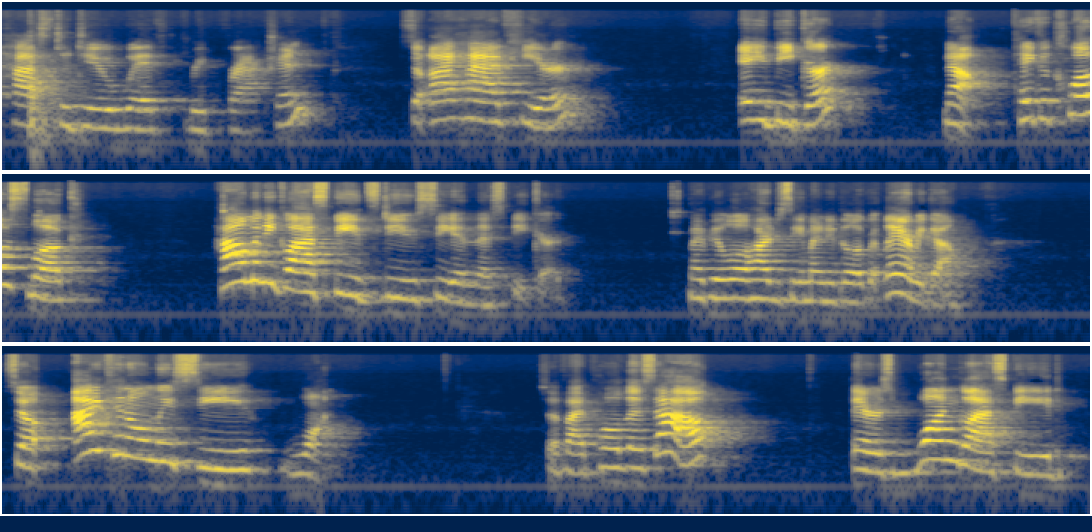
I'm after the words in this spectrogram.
has to do with refraction. So I have here a beaker. Now, take a close look. How many glass beads do you see in this beaker? Might be a little hard to see. Might need to look. There we go. So I can only see one. So if I pull this out, there's one glass bead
